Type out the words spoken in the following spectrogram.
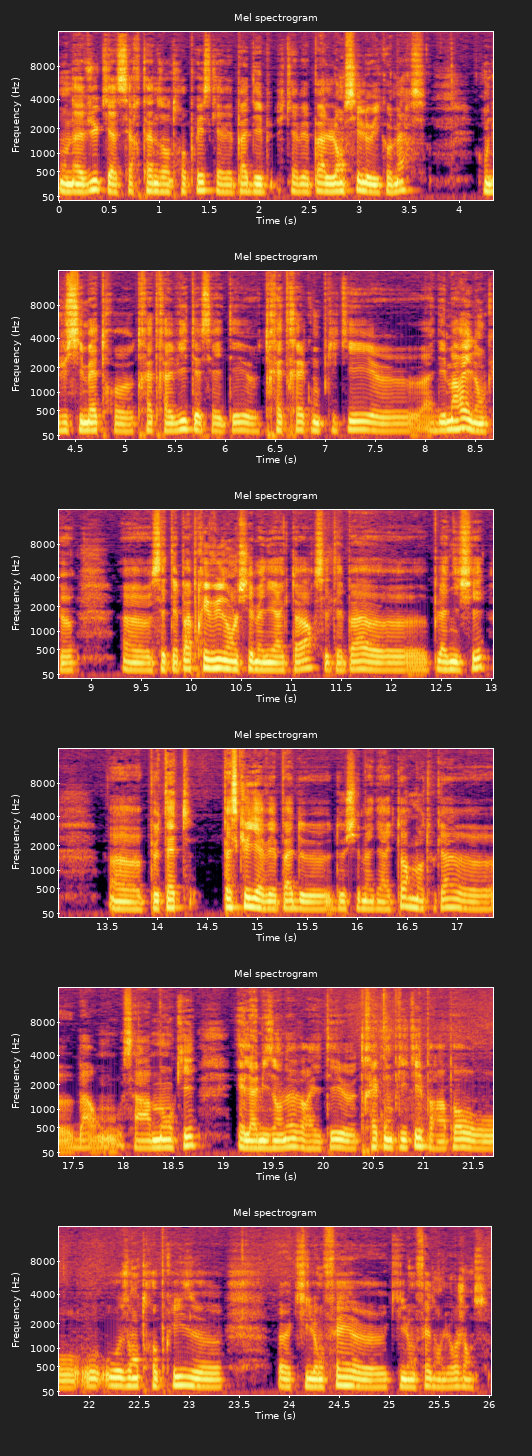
On a vu qu'il y a certaines entreprises qui n'avaient pas qui avaient pas lancé le e-commerce ont dû s'y mettre euh, très très vite et ça a été euh, très très compliqué euh, à démarrer. Donc euh, c'était pas prévu dans le schéma directeur, c'était pas planifié. Peut-être parce qu'il n'y avait pas de, schéma directeur, mais en tout cas, bah, ça a manqué et la mise en œuvre a été très compliquée par rapport aux, entreprises qui l'ont fait, qui l'ont fait dans l'urgence.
